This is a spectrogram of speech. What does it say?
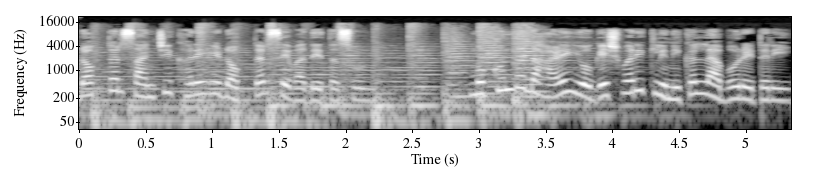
doctor Sanchi Khare हे डॉक्टर सेवा देत असून. Mukund Dahale Yogeshwari clinical laboratory.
